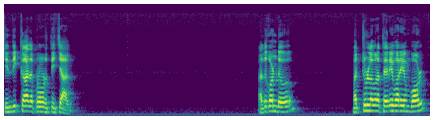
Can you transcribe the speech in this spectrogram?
ചിന്തിക്കാതെ പ്രവർത്തിച്ചാൽ. അതുകൊണ്ട് മറ്റുള്ളവർ തെറി പറയുമ്പോൾ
